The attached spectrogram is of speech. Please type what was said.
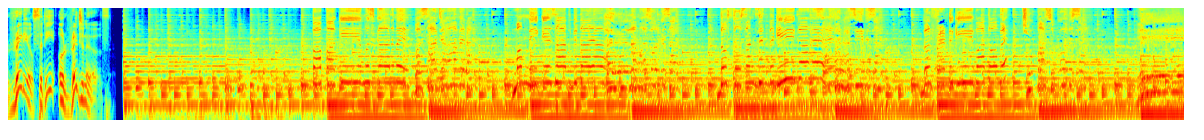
रेडियो सिटी ओरिजिनल्स पापा की मुस्कान में बसा जहाँ मेरा। मम्मी के साथ बिताया हर लम्हा स्वर्ग सा। दोस्तों संग ज़िंदगी का है सफ़र हसीन सा। गर्लफ्रेंड की बातों में छुपा सुकून सा। ये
